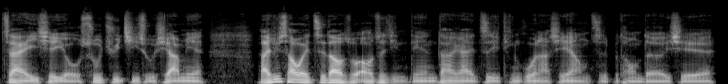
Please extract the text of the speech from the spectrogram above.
在一些有数据基础下面。来去稍微知道说哦，这几年大概自己听过哪些样子不同的一些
